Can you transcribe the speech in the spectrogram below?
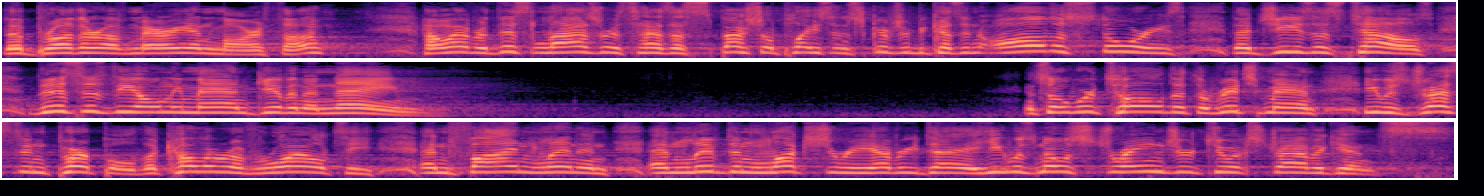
the brother of Mary and Martha. However, this Lazarus has a special place in Scripture because in all the stories that Jesus tells, this is the only man given a name. And so we're told that the rich man, he was dressed in purple, the color of royalty, and fine linen, and lived in luxury every day. He was no stranger to extravagance.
